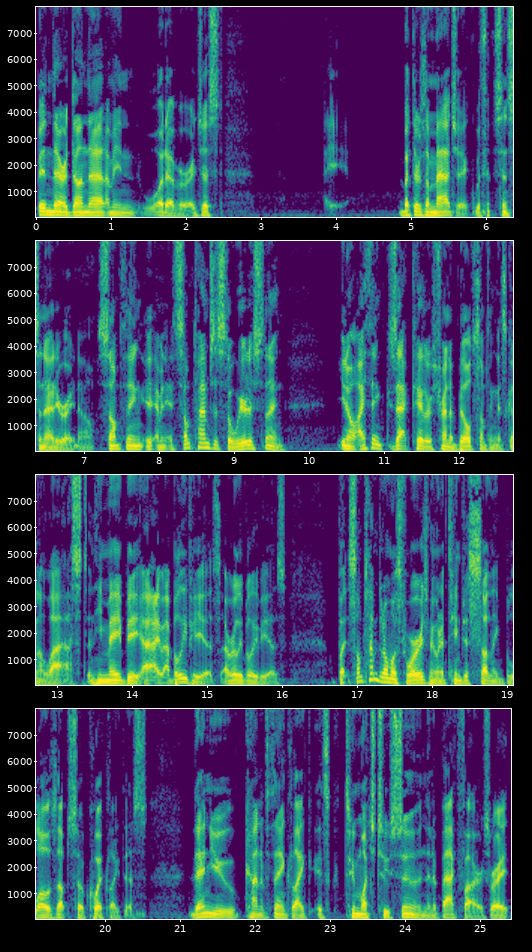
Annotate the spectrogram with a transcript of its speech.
been there, done that. I mean, whatever. It just but there's a magic with Cincinnati right now. Something, I mean, it's, sometimes it's the weirdest thing. You know, I think Zac Taylor is trying to build something that's going to last, and he may be. I, I believe he is. I really believe he is. But sometimes it almost worries me when a team just suddenly blows up so quick like this. Then you kind of think like it's too much too soon, and it backfires, right?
